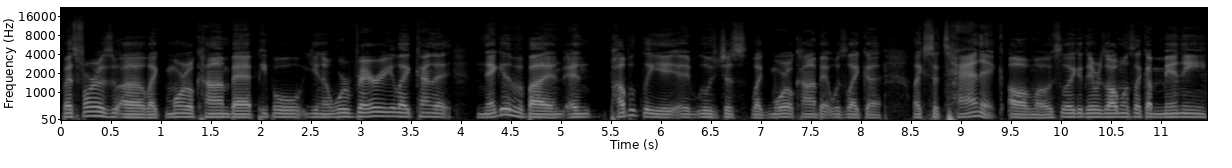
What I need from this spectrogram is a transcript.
But as far as uh, like Mortal Kombat, people you know were very like kind of negative about it, and, and publicly it was just like Mortal Kombat was like a like satanic almost. Like there was almost like a mini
